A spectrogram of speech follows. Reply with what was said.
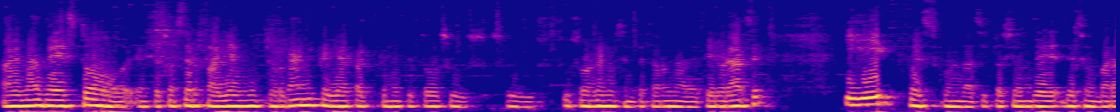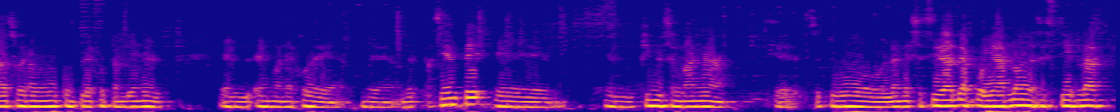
Además de esto, empezó a hacer falla multiorgánica, ya prácticamente todos sus, sus, sus órganos empezaron a deteriorarse y pues con la situación de, de su embarazo era muy complejo también el, el, el manejo de, de- del paciente. Eh, el fin de semana eh, se tuvo la necesidad de apoyarlo, de asistirla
